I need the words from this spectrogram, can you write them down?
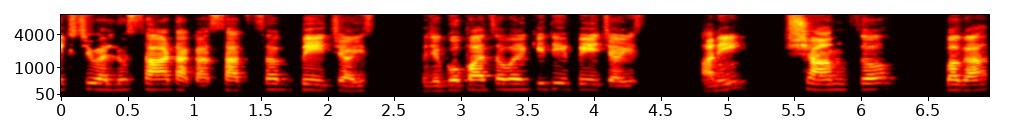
एक्सची व्हॅल्यू सहा टाका सात बेचाळीस. म्हणजे गोपाळचं वय किती? बेचाळीस. आणि श्यामचं बघा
